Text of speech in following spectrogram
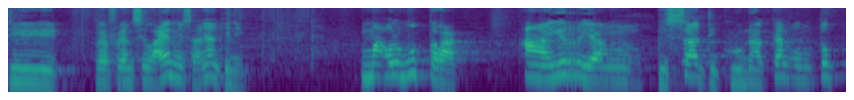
di referensi lain misalnya gini. Ma'ul mutlak air yang bisa digunakan untuk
